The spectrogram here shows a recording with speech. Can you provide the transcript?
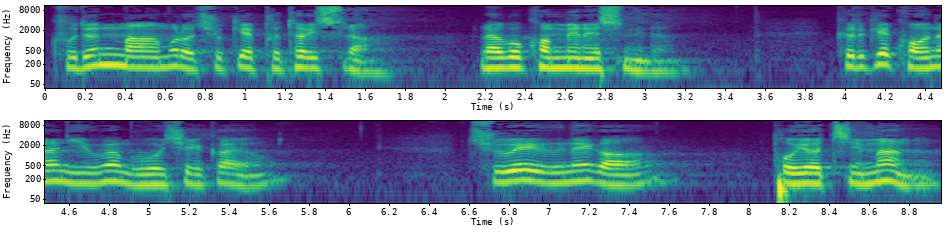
굳은 마음으로 죽게 붙어 있으라 라고 권면했습니다. 그렇게 권한 이유가 무엇일까요? 주의 은혜가 보였지만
